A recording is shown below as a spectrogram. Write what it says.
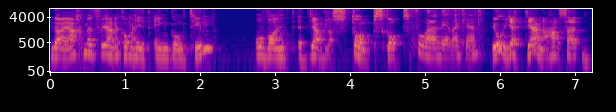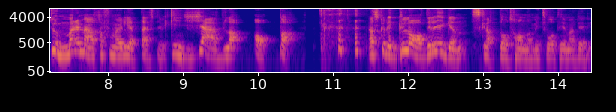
Luai Ahmed får gärna komma hit en gång till. Och vara ett, ett jävla stolpskott. Får han det verkligen? Jo, jättegärna. Han, så här, dummare människa får man ju leta efter. Vilken jävla apa. Jag skulle gladeligen skratta åt honom i två timmar till.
